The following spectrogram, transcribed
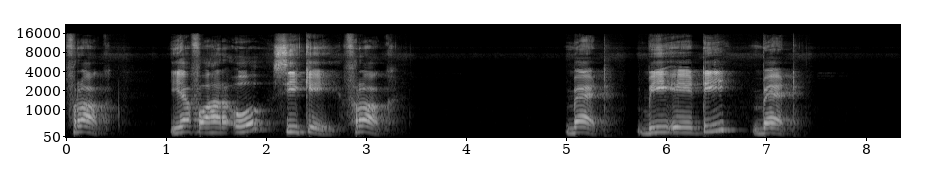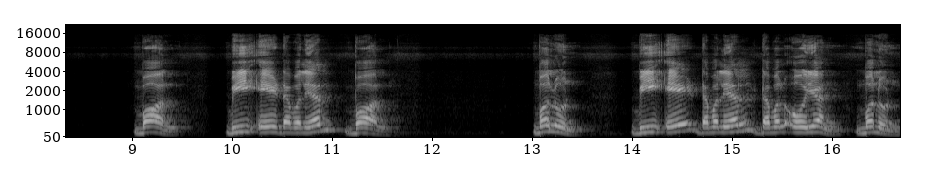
frock F R O C K frock bat B A T bat ball B A double L ball balloon B A double L double O N balloon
